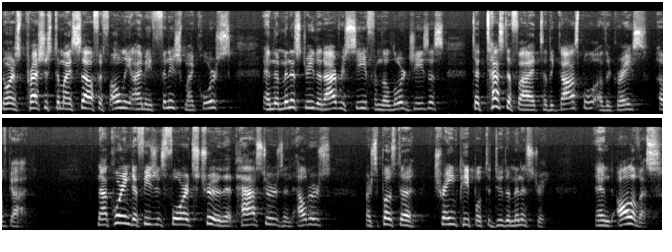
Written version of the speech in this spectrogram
nor as precious to myself, if only I may finish my course and the ministry that I received from the Lord Jesus to testify to the gospel of the grace of God. Now, according to Ephesians 4, it's true that pastors and elders are supposed to train people to do the ministry. And all of us,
